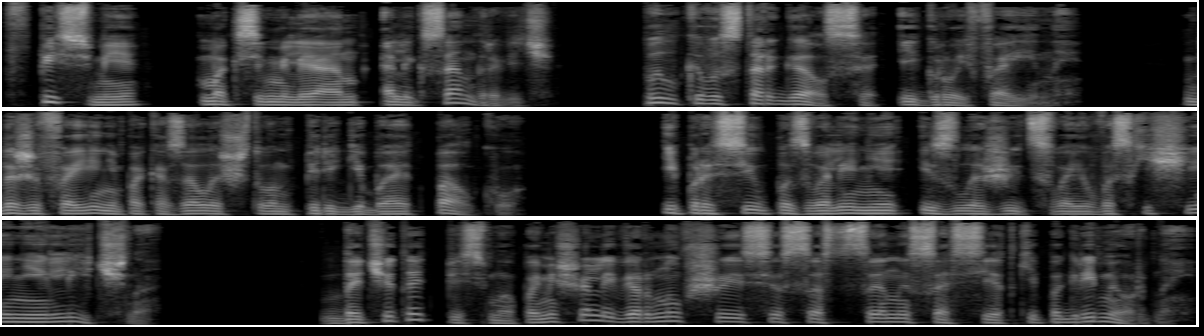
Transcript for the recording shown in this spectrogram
В письме Максимилиан Александрович пылко восторгался игрой Фаины. Даже Фаине показалось, что он перегибает палку, и просил позволения изложить свое восхищение лично. Дочитать письмо помешали вернувшиеся со сцены соседки по гримерной.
